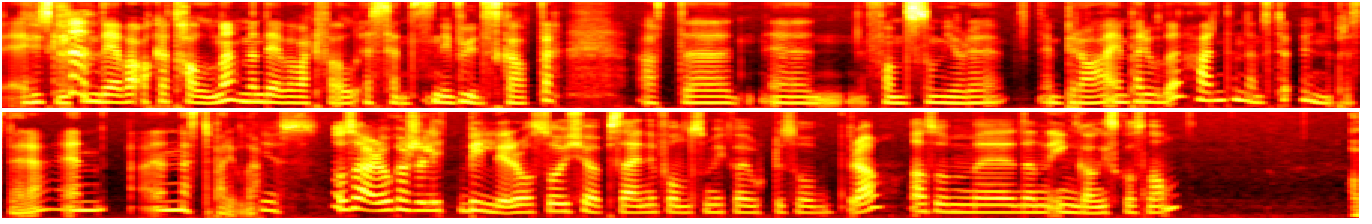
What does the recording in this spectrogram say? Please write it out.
Jeg husker ikke om det var akkurat tallene, men det var i hvert fall essensen i budskapet. At eh, eh, fond som gjør det bra en periode, har en tendens til å underprestere en, en neste periode. Og så er det jo kanskje litt billigere også å kjøpe seg inn i fond som ikke har gjort det så bra, altså med den inngangskostnaden. Ja,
